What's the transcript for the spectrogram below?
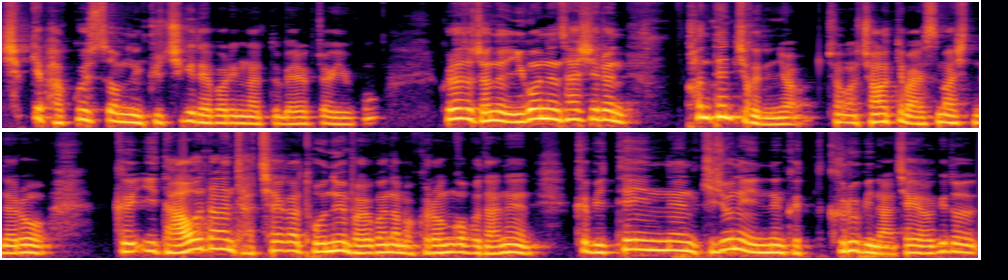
쉽게 바꿀 수 없는 규칙이 돼버린 것도 매력적이고 그래서 저는 이거는 사실은 컨텐츠거든요. 정, 정확히 말씀하신 대로 그 이 DAO라는 자체가 돈을 벌거나 뭐 그런 거보다는 그 밑에 있는 기존에 있는 그 그룹이나 제가 여기도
